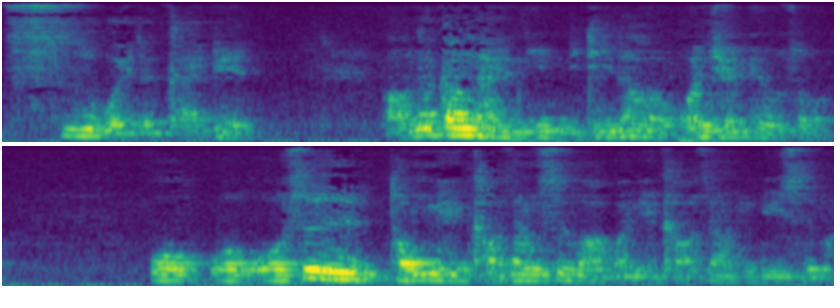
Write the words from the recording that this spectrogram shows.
思维的改变。好，那刚才你你提到的完全没有错。我我我是同年考上司法官，也考上律师嘛。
